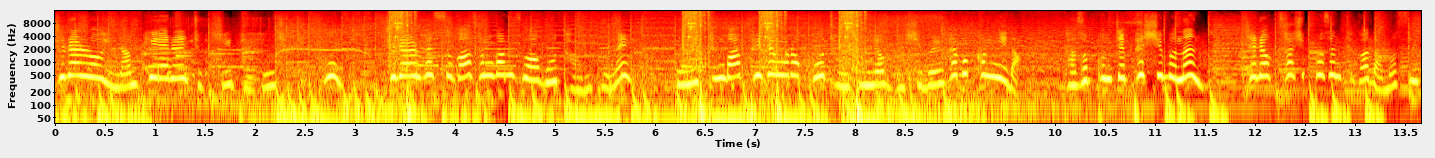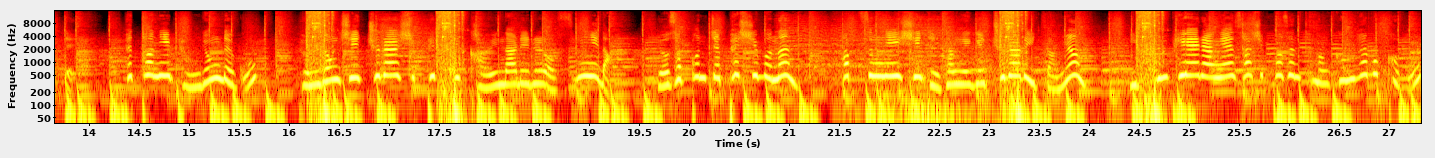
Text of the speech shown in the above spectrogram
출혈로 인한 피해를 즉시 발생시키고 출혈 횟수가 상감소하고 다음 턴에 독립증과 피증을 얻고 정신력 20을 회복합니다. 다섯 번째 패시브는 체력 40%가 남았을 때 패턴이 변경되고 변경 시 출혈 시 PP 가위나리를 얻습니다. 여섯 번째 패시브는 합승리 시 대상에게 출혈이 있다면 입힌 피해량의 40%만큼 회복하고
